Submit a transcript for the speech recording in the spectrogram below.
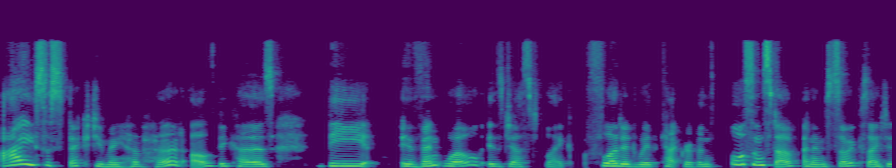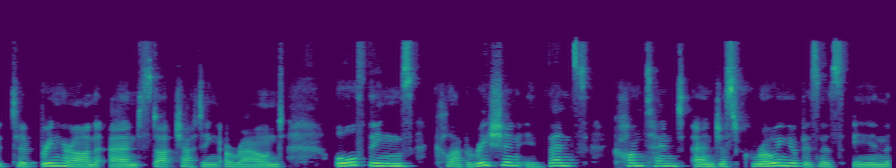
I suspect you may have heard of because the event world is just like flooded with Cat Griffin's awesome stuff. And I'm so excited to bring her on and start chatting around all things collaboration, events, content, and just growing your business in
